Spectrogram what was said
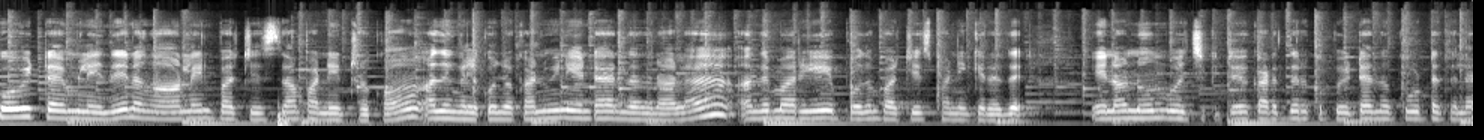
கோவிட் டைம்லேருந்தே நாங்கள் ஆன்லைன் பர்ச்சேஸ் தான் பண்ணிகிட்ருக்கோம் அது எங்களுக்கு கொஞ்சம் கன்வீனியண்ட்டாக இருந்ததுனால அந்த மாதிரியே எப்போதும் பர்ச்சேஸ் பண்ணிக்கிறது. ஏன்னா நோன்பு வச்சுக்கிட்டு கடத்தருக்கு போயிட்டு அந்த கூட்டத்தில்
